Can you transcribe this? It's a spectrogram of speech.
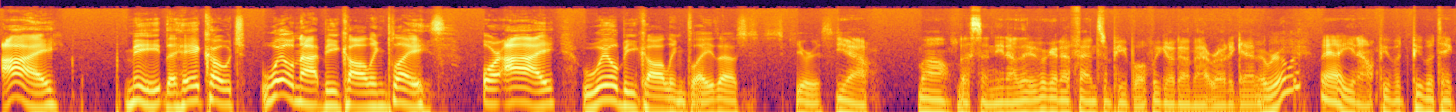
I, me, the head coach, will not be calling plays, or I will be calling plays. I was just curious. Yeah. Well, listen, you know, we're going to offend some people if we go down that road again. Really? Well, you know, people people take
